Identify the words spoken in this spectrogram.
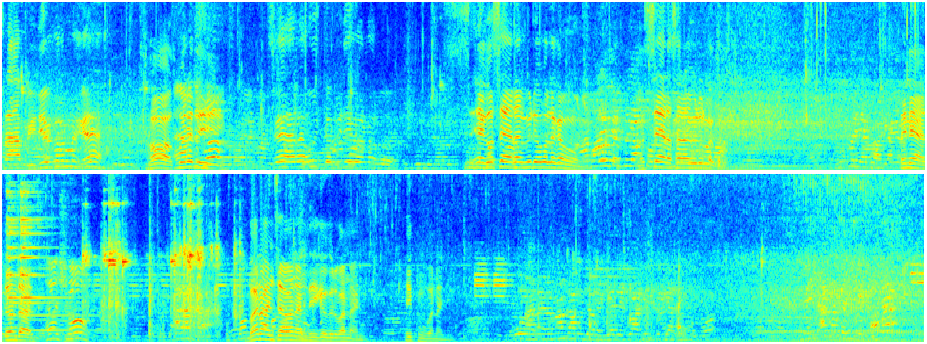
Sir video করুন না কে হ্যাঁ করে দিই। এগো স্যারা ভিডিও করলে কেমন? স্যারা সারা ভিডিও লাগে তাই না দোকানদার বানান চা বানান দিই কেউ করে বানান। শিখু বানানি আগে আসা লিও আগে দেখে আসা আগে বেরি গেল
